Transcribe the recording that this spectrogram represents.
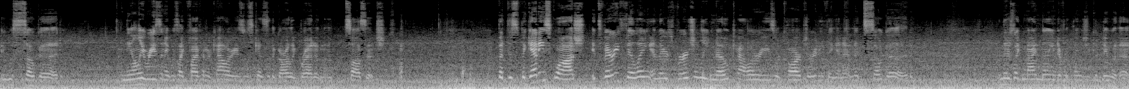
It was so good. And the only reason it was like 500 calories was because of the garlic bread and the sausage. but the spaghetti squash, it's very filling and there's virtually no calories or carbs or anything in it. And it's so good. And there's like 9 million different things you can do with it.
